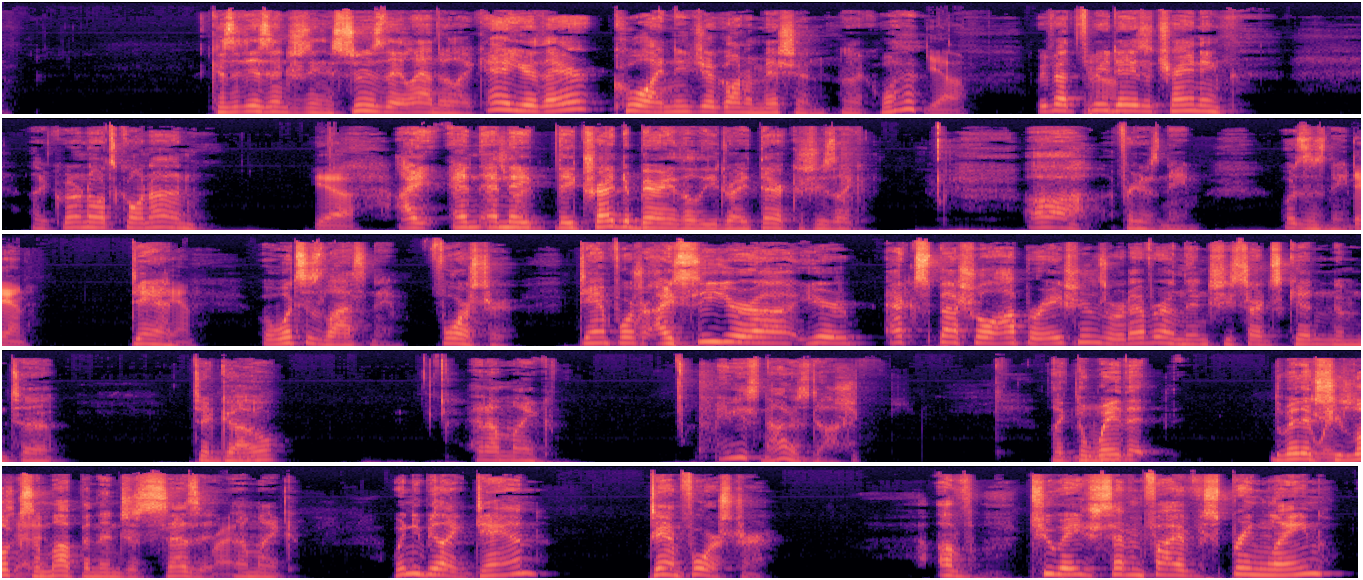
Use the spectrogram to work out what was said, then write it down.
Because it is interesting. As soon as they land, they're like, "Hey, you're there? Cool. I need you to go on a mission." I'm like, what? Yeah. We've had three Yeah. days of training. Like, we don't know what's going on. Yeah. I and That's and they right. they tried to bury the lead right there because she's like, oh, I forget his name. What's his name? Dan. Dan. Dan. Well, what's his last name? Forester. Dan Forester. I see your uh, your ex special operations or whatever, and then she starts getting him to to go, and I'm like, maybe it's not his daughter. Like the way Mm. that the way that The way she she looks him it. up and then just says it. Right. I'm like, wouldn't you be like Dan, Dan Forester, of two eight seven five Spring Lane,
